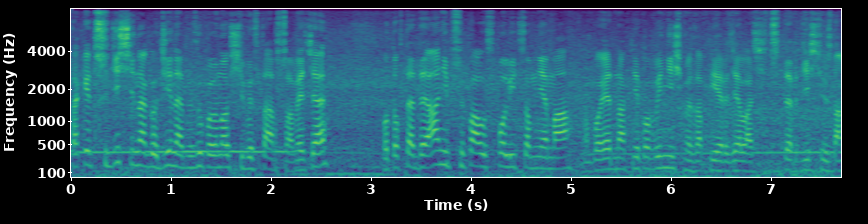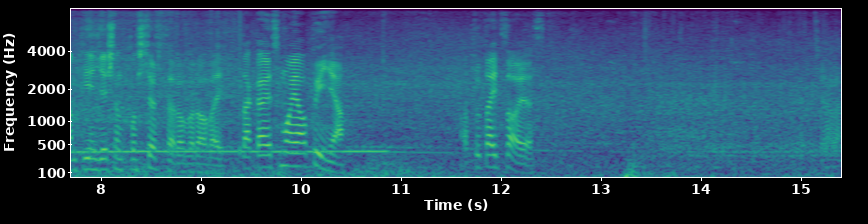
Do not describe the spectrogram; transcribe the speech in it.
Takie 30 na godzinę w zupełności wystarcza, wiecie? Bo to wtedy ani przypału z policją nie ma, no bo jednak nie powinniśmy zapierdzielać 40 czy tam 50 po ścieżce rowerowej. Taka jest moja opinia. A tutaj co jest? Pierdziele.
